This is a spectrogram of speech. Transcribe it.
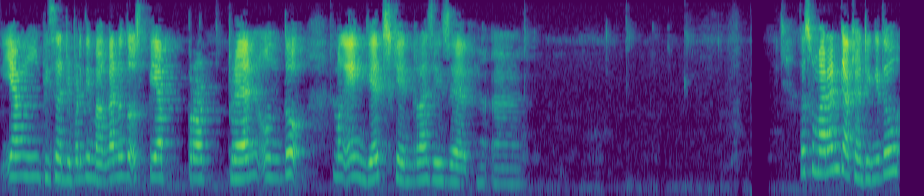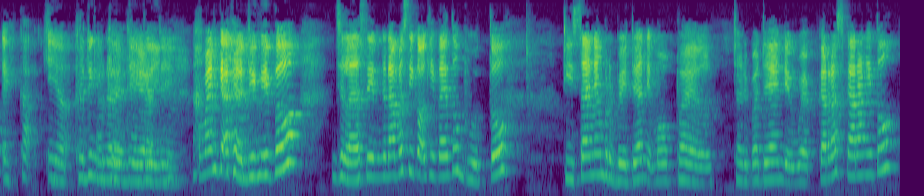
yang bisa dipertimbangkan untuk setiap brand untuk mengengage generasi Z. Heeh. Terus kemarin Kak Gading itu eh Kak Iya, Gading bener ya? Gading, Iya. Gading. Kemarin Kak Gading itu jelasin kenapa sih kok kita itu butuh desain yang berbeda di mobile daripada yang di web. Karena sekarang itu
